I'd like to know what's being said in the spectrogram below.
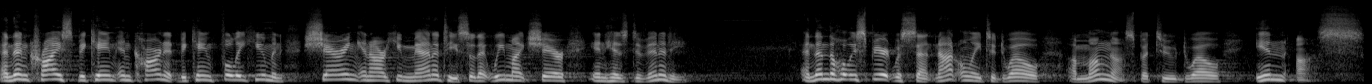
And then Christ became incarnate, became fully human, sharing in our humanity so that we might share in his divinity. And then the Holy Spirit was sent not only to dwell among us, but to dwell in us,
